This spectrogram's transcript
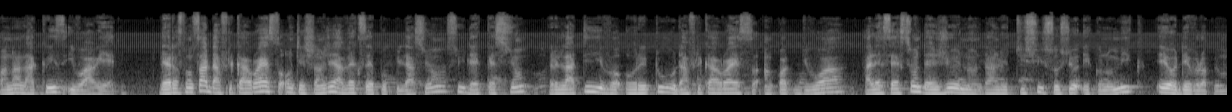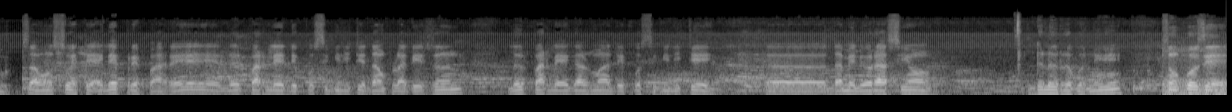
pendant la crise ivoirienne. Les responsables d'Africa Rice ont échangé avec ces populations sur des questions relatives au retour d'Africa Rice en Côte d'Ivoire, à l'insertion des jeunes dans le tissu socio-économique et au développement. Nous avons souhaité les préparer, leur parler des possibilités d'emploi des jeunes, leur parler également des possibilités euh, d'amélioration de leurs revenus. Ils ont posé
